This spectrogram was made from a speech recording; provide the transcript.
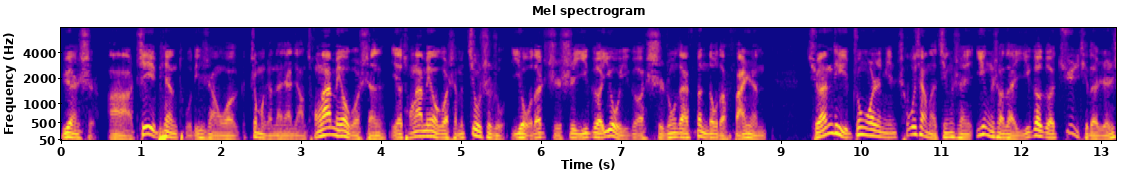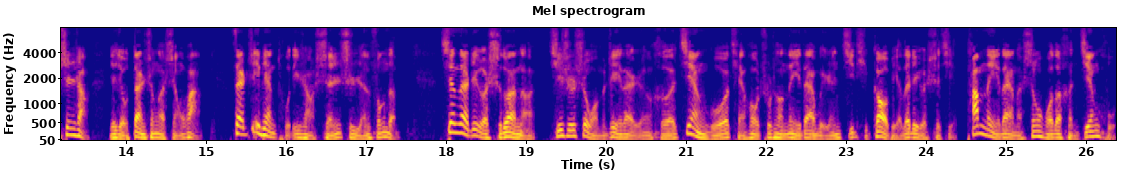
院士啊。这片土地上，我这么跟大家讲，从来没有过神，也从来没有过什么救世主，有的只是一个又一个始终在奋斗的凡人。全体中国人民抽象的精神映射在一个个具体的人身上，也就诞生了神话。在这片土地上，神是人封的。现在这个时段呢，其实是我们这一代人和建国前后出生的那一代伟人集体告别的这个时期。他们那一代呢，生活的很艰苦，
